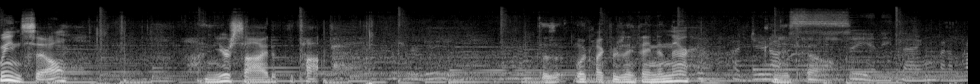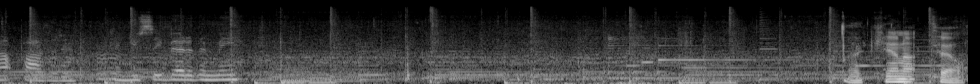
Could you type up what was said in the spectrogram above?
queen cell on your side at the top. Does it look like there's anything in there? I do you not see anything, but I'm not positive. Can you see better than me? I cannot tell.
